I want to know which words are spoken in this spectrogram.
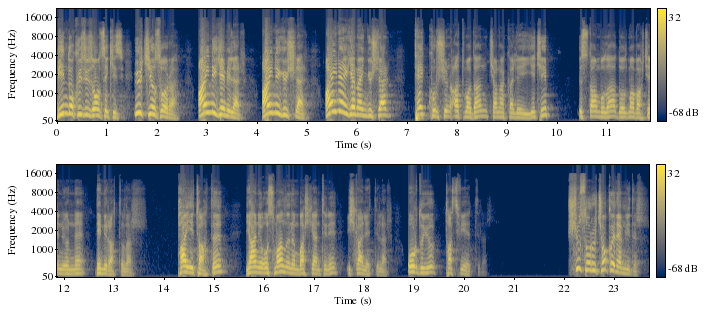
1918 3 yıl sonra aynı gemiler, aynı güçler, aynı egemen güçler tek kurşun atmadan Çanakkale'yi geçip İstanbul'a Dolmabahçe'nin önüne demir attılar. Payitahtı yani Osmanlı'nın başkentini işgal ettiler. Orduyu tasfiye ettiler. Şu soru çok önemlidir.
